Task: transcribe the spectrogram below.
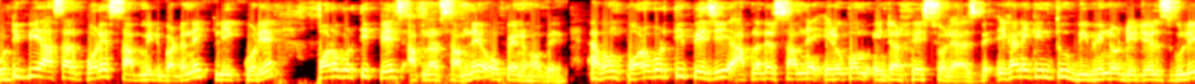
ওটিপি আসার পরে সাবমিট বাটনে ক্লিক করে পরবর্তী পেজ আপনার সামনে ওপেন হবে। এবং পরবর্তী পেজে আপনাদের সামনে এরকম ইন্টারফেস চলে আসবে। এখানে কিন্তু বিভিন্ন ডিটেলসগুলি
